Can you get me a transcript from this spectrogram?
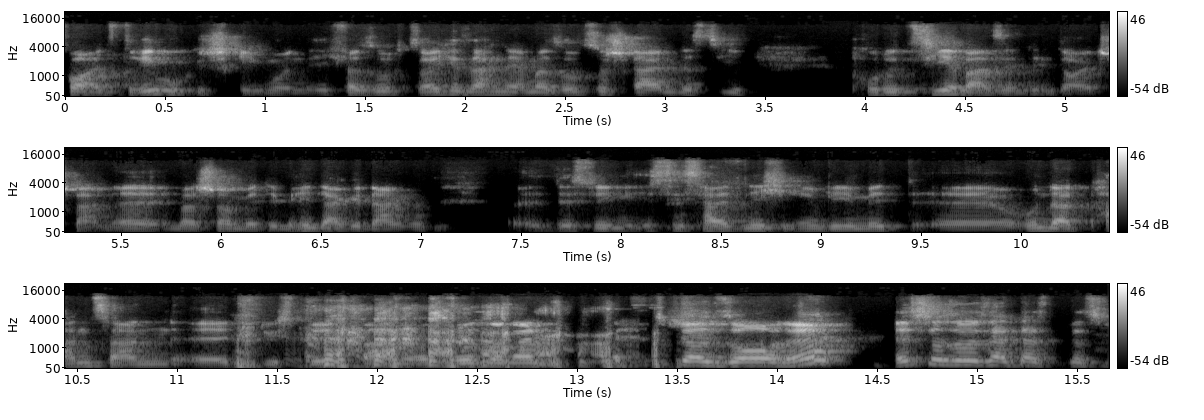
vor als Drehbuch geschrieben und ich versuche solche Sachen ja immer so zu schreiben, dass sie produzierbar sind in Deutschland. Ne? Immer schon mit dem Hintergedanken. Deswegen ist es halt nicht irgendwie mit äh, 100 Panzern, äh, die durchs Bild fahren, so, sondern es ist schon so, ne? Es ist schon so, dass das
